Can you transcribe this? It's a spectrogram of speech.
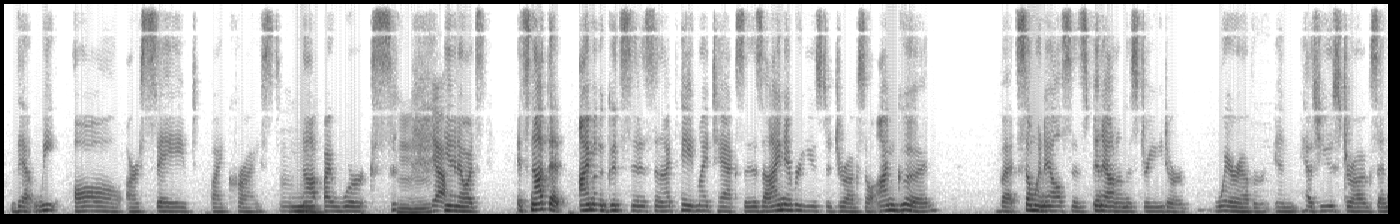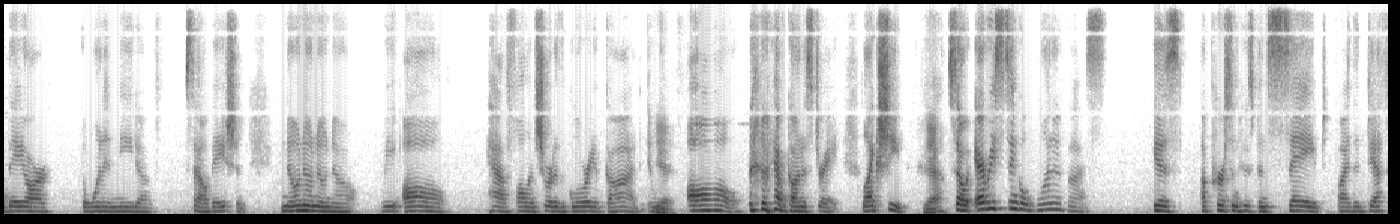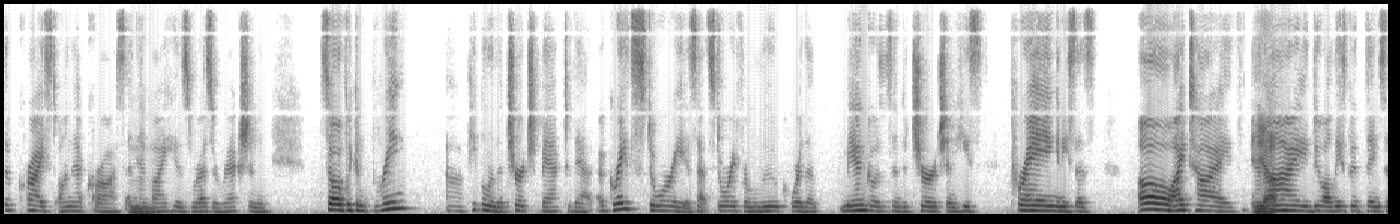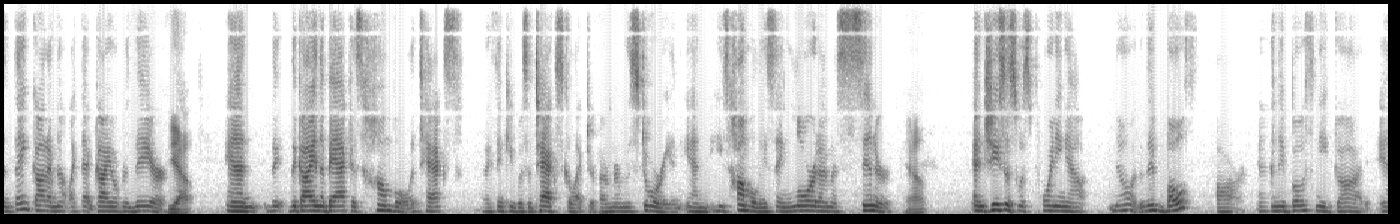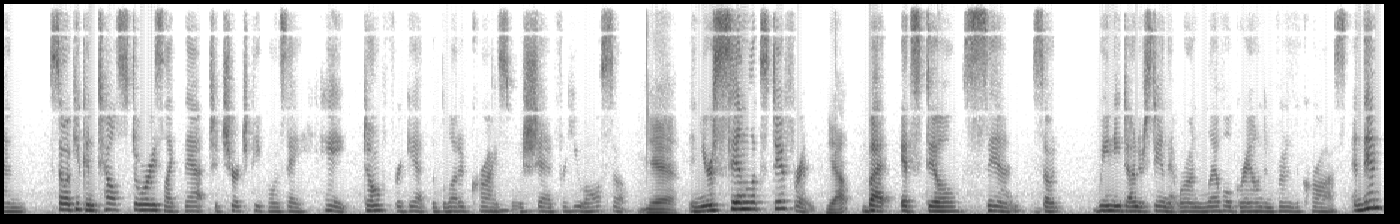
that we all are saved by Christ, Mhm. not by works. Mm-hmm. Yeah. You know, it's it's not that I'm a good citizen, I paid my taxes, I never used a drug, so I'm good, but someone else has been out on the street or wherever and has used drugs and they are the one in need of salvation. No, no, no, no. We all have fallen short of the glory of God, and Yes. we all have gone astray like sheep. Yeah. So every single one of us is a person who's been saved by the death of Christ on that cross and then Mhm. by his resurrection. And so if we can bring uh, people in the church back to that, a great story is that story from Luke where the man goes into church and he's praying and he says, Oh, I tithe and Yeah. I do all these good things. And thank God I'm not like that guy over there Yeah. and the, the guy in the back is humble a tax i think he was a tax collector if i remember the story and, and he's humble he's saying lord i'm a sinner Yeah. and jesus was pointing out no they both are and they both need god and so if you can tell stories like that to church people and say hey don't forget the blood of christ mm-hmm. was shed for you also Yeah. and your sin looks different Yeah. but it's still sin. Mm-hmm. So we need to understand that we're on level ground in front of the cross. And then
